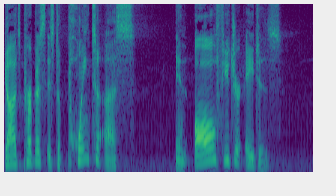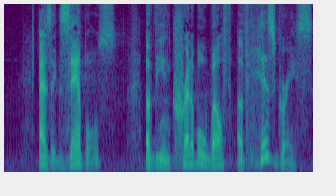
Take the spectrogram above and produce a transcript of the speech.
God's purpose is to point to us in all future ages as examples of the incredible wealth of His grace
